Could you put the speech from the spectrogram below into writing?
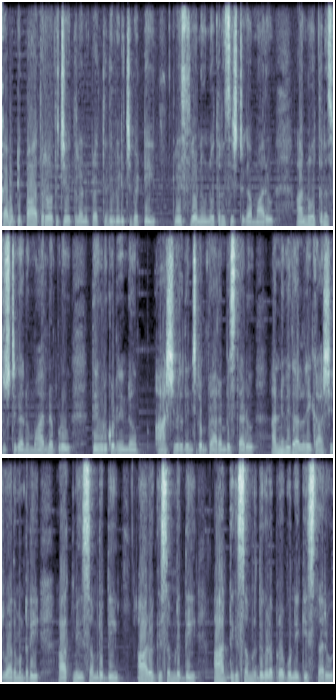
కాబట్టి పాత రోత జీవితంలోని ప్రతిదీ విడిచిపెట్టి క్రీస్తులో నువ్వు నూతన సృష్టిగా మారు. ఆ నూతన సృష్టిగా నువ్వు మారినప్పుడు దేవుడు కూడా నిన్ను ఆశీర్వదించడం ప్రారంభిస్తాడు. అన్ని విధాల నీకు ఆశీర్వాదం ఉంటుంది. ఆత్మీయ సమృద్ధి ఆరోగ్య సమృద్ధి ఆర్థిక సమృద్ధి కూడా ప్రభు నీకు ఇస్తారు.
